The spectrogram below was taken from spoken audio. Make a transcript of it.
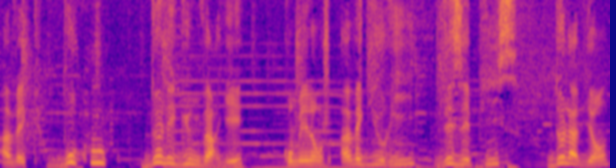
avec beaucoup de légumes variés qu'on mélange avec du riz, des épices, de la viande.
